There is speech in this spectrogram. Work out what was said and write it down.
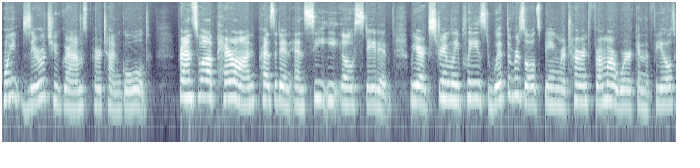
0.02 grams per ton gold. Francois Perron, president and CEO, stated, We are extremely pleased with the results being returned from our work in the field.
